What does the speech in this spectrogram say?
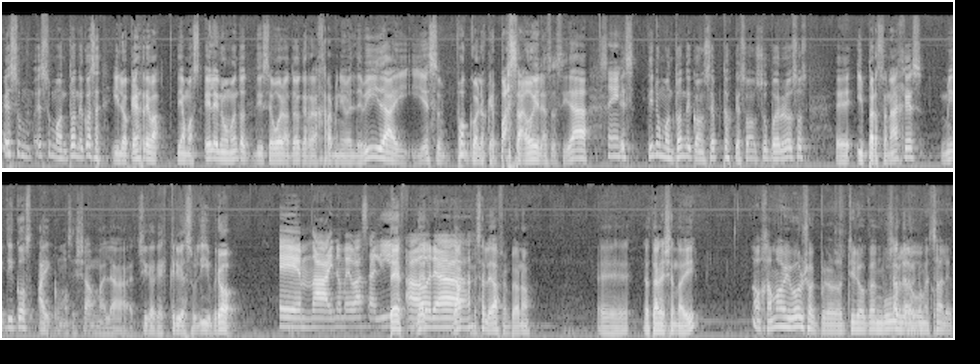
es un, es un montón de cosas. Y lo que es, reba digamos, él en un momento dice, bueno, tengo que rebajar mi nivel de vida y, y es un poco lo que pasa hoy en la sociedad. Sí. Es, tiene un montón de conceptos que son súper grosos eh, y personajes míticos. Ay, ¿cómo se llama la chica que escribe su libro? Eh, ay, no me va a salir Def- ahora. Da- me sale Daphne, pero no. Eh, ¿Lo estás leyendo ahí? No, jamás vi Bojack, pero lo tiro acá en Google a lo ver qué me sale.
